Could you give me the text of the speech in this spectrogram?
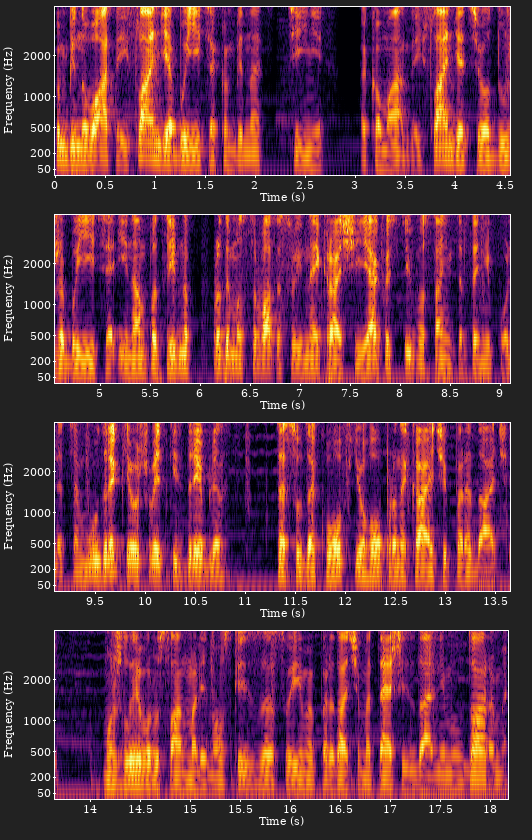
комбінувати. Ісландія боїться комбінаційні команди. Ісландія цього дуже боїться, і нам потрібно продемонструвати свої найкращі якості в останній третині поля. Це Мудрик, його швидкість дриблінг, Це Судаков, його проникаючі передачі. Можливо, Руслан Маліновський з своїми передачами теж із дальніми ударами.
